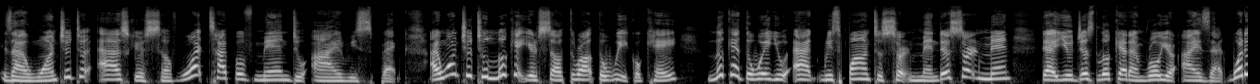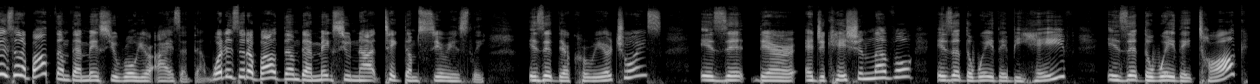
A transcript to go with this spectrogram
is, I want you to ask yourself, what type of man do I respect? I want you to look at yourself throughout the week, okay? Look at the way you act, respond to certain men. There's certain men that you just look at and roll your eyes at. What is it about them that makes you roll your eyes at them? What is it about them that makes you not take them seriously? Is it their career choice? Is it their education level? Is it the way they behave? Is it the way they talk?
